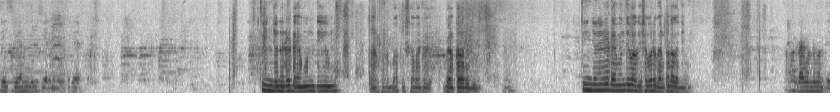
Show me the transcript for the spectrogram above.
সিএ সিএ নিয়ে সিএ নিয়ে থেকে তিনজনের ডায়মন্ড দিম তারপর বাকি সবার বেলকা লাগা দিবি। তিনজনের ডায়মন্ড দিয়ে বাকি সবার বেলকা লাগা দিবি। আমার ডায়মন্ড মধ্যে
